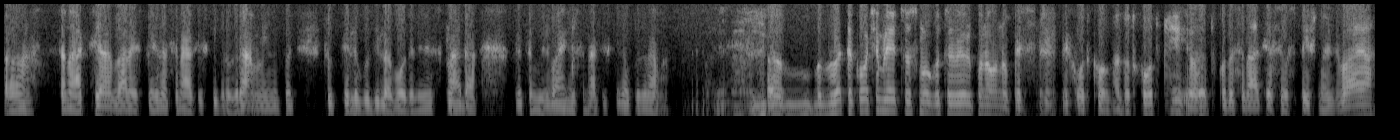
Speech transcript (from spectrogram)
uh, sanacija, vlada je sprejela sanacijski program in pač tudi prilagodila vodenje sklada, predvsem izvajanje sanacijskega programa. V tekočem letu smo ugotovili ponovno presežek prihodkov nad odhodki, tako da sanacija se uspešno izvaja,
